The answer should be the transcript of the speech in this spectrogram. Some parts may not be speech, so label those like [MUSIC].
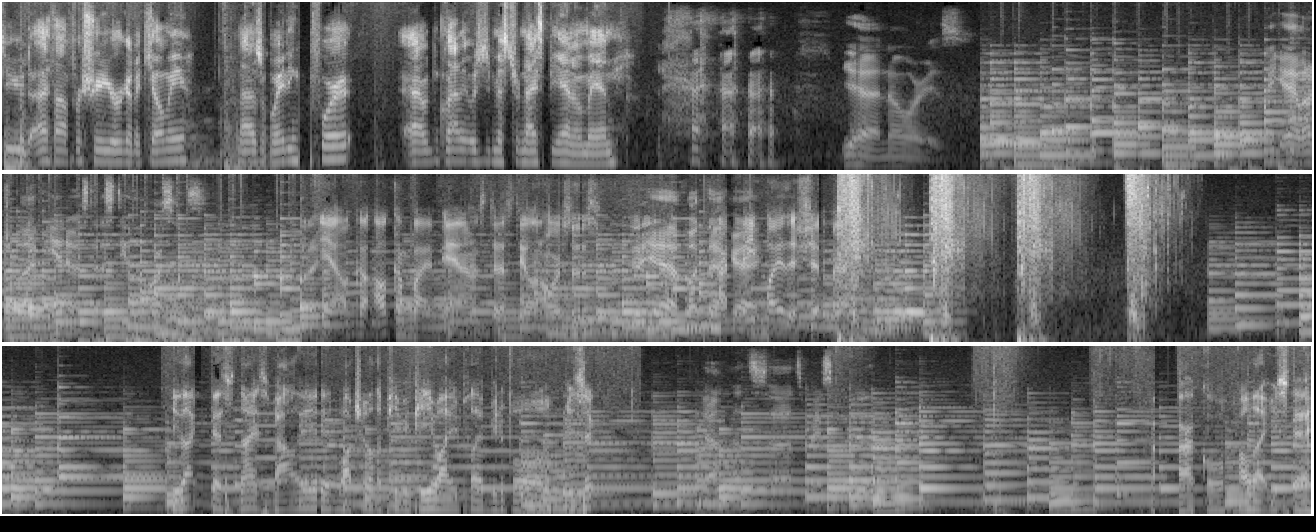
Dude, I thought for sure you were gonna kill me, and I was waiting for it. I'm glad it was Mr. Nice Piano Man. [LAUGHS] yeah, no worries. Hey, yeah, why don't you buy a piano instead of stealing horses? Yeah, I'll, co I'll come buy a piano instead of stealing horses. Dude, [LAUGHS] yeah, fuck that How do you play this shit, man? Like this nice valley and watching all the PvP while you play beautiful music? Yeah, that's, uh, that's basically it. Alright, cool. I'll let you stay.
